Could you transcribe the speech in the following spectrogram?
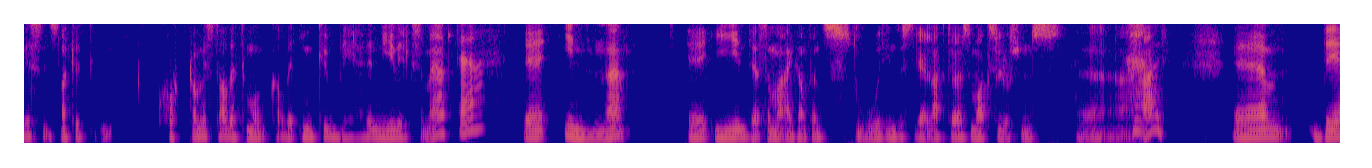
vi snakket kort om i stad, dette må vi kalle inkubere ny virksomhet ja. eh, inne Eh, i det som er en stor industriell aktør, som Aker Solutions eh, er. Det,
